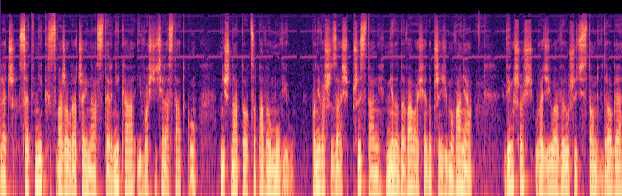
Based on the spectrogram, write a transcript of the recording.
Lecz setnik zważał raczej na sternika i właściciela statku, niż na to, co Paweł mówił. Ponieważ zaś przystań nie nadawała się do przezimowania, większość uradziła wyruszyć stąd w drogę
